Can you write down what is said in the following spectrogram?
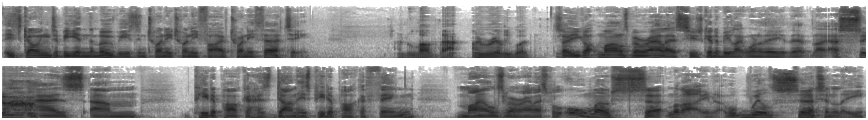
is going to be in the movies in 2025, 2030. I'd love that. I really would. So you got Miles Morales, who's going to be like one of the, the like, as soon as um, Peter Parker has done his Peter Parker thing, Miles Morales will almost well, even, will certainly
